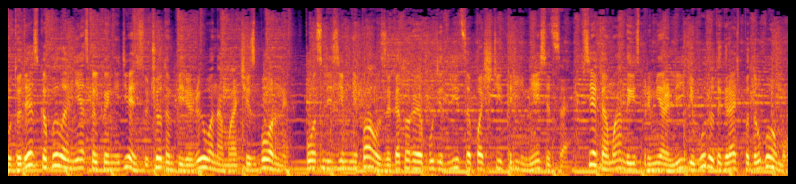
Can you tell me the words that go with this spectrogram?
У Тедеско было несколько недель с учетом перерыва на матчи сборных. После зимней паузы, которая будет длиться почти три месяца, все команды из премьер-лиги будут играть по-другому.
